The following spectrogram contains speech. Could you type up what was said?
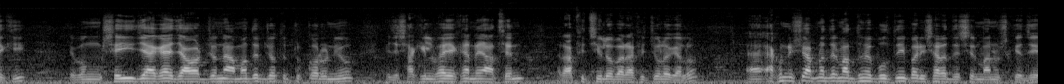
দেখি। এবং সেই জায়গায় যাওয়ার জন্য আমাদের যতটুকু করণীয়, এই যে শাকিল ভাই এখানে আছেন, রাফি ছিল বা রাফি চলে গেল এখন নিশ্চয়ই আপনাদের মাধ্যমে বলতেই পারি সারা দেশের মানুষকে যে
